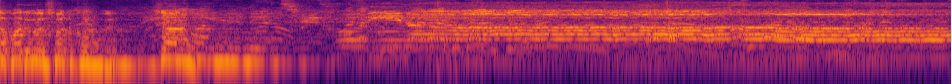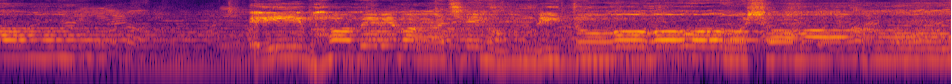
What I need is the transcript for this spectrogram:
পরিবেশন করবে। চলো। এই ভাবের মাঝে অমৃত সমান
